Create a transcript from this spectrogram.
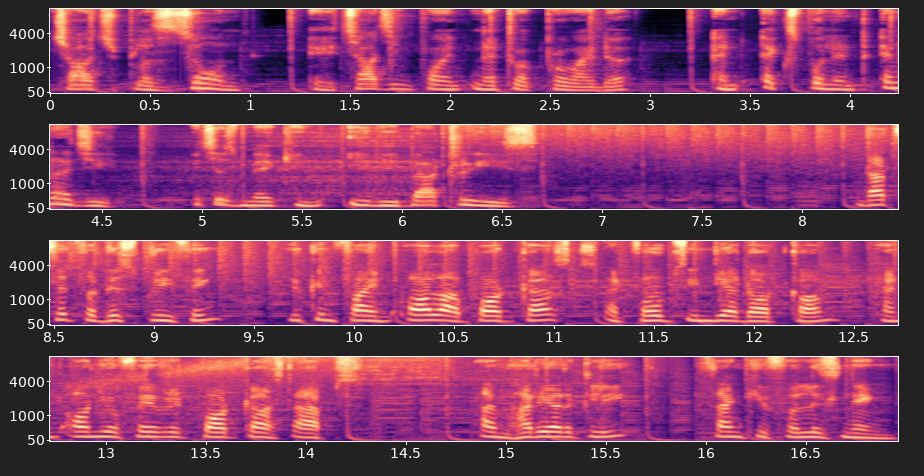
Charge Plus Zone, a charging point network provider, and Exponent Energy, which is making EV batteries. That's it for this briefing. You can find all our podcasts at ForbesIndia.com and on your favorite podcast apps. I'm Hari Arakali. Thank you for listening.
